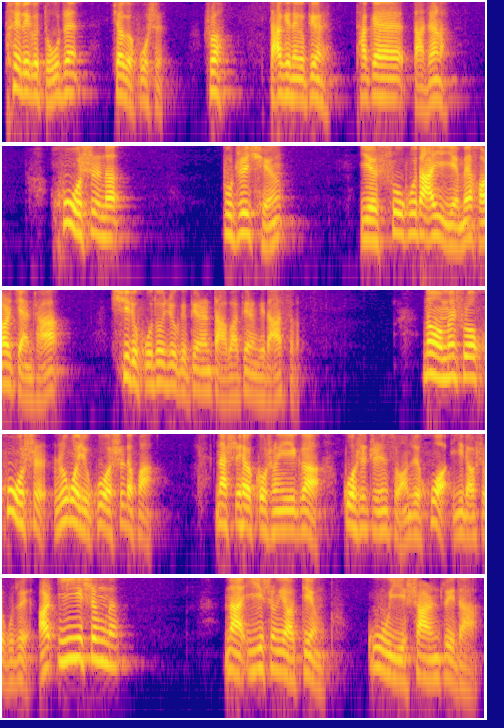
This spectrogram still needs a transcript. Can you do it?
配了一个毒针交给护士，说打给那个病人，他该打针了。护士呢不知情，也疏忽大意，也没好好检查，稀里糊涂就给病人打，把病人给打死了。那我们说，护士如果有过失的话，那是要构成一个过失致人死亡罪或医疗事故罪，而医生呢？那医生要定故意杀人罪的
